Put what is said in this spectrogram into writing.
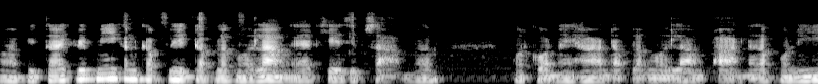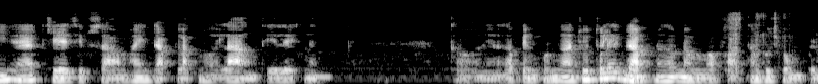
มาปิดท้ายคลิปนี้กันกับเลขดับหลักหน่วยล่าง a d K13 นะครับ วันก่อนให้ 5 ดับหลักหน่วยล่างผ่านนะครับ วันนี้ a d K13 ให้ดับหลักหน่วยล่างที่เลข1ก็เนี่ยนะครับเป็นผลงานชุดตัวเลขดับนะครับนำมาฝากท่านผู้ชมเป็น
